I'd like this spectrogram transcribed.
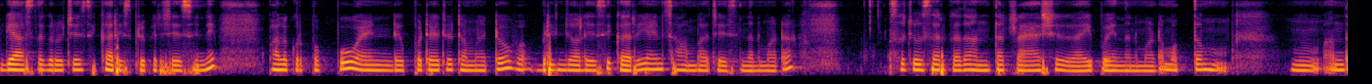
గ్యాస్ దగ్గర వచ్చేసి కర్రీస్ ప్రిపేర్ చేసింది. పాలకూర పప్పు అండ్ పొటాటో టమాటో బ్రింజాల్ వేసి కర్రీ అండ్ సాంబార్ చేసిందనమాట సో చూసారు కదా అంత ట్రాష్ అయిపోయిందనమాట మొత్తం అంత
